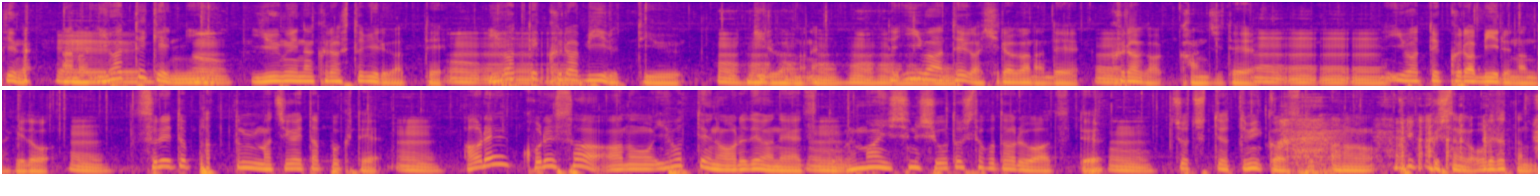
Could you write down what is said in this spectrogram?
ていうの。あの岩手県にうん。有名なクラフトビールがあって、岩手クラビールっていうビールがあるのね、で岩手がひらがなで、うん蔵が漢字で、岩手クラビールなんだけどうんそれとパッと見間違えたっぽくてうん「あれ？これさあの岩手のあれだよね」っつって、うん。俺前一緒に仕事したことあるわ」っつって。うん「ちょちょっとやってみっか」っつって。あのクリックしたのが俺だったんだ。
